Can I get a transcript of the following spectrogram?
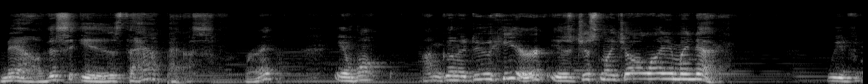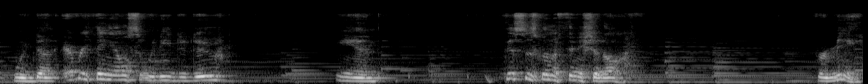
Now, this is the half pass, right? And what I'm going to do here is just my jawline and my neck. We've, we've done everything else that we need to do, and this is going to finish it off for me.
